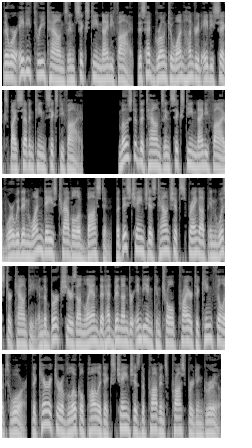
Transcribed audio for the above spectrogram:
There were 83 towns in 1695, this had grown to 186 by 1765. Most of the towns in 1695 were within one day's travel of Boston, but this changed as townships sprang up in Worcester County and the Berkshires on land that had been under Indian control prior to King Philip's War. The character of local politics changed as the province prospered and grew.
